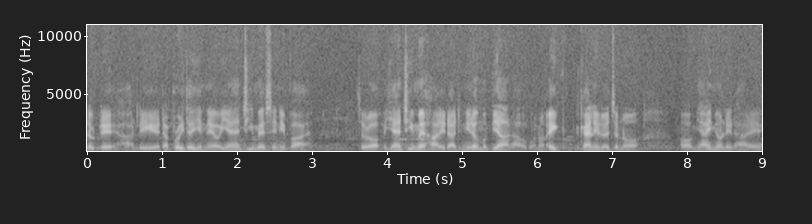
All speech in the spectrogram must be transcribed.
လှုပ်တဲ့ဟာလေးရယ်ဒါပြိသက်ရင်လည်းအရန်ထိမဲ့ဆင်းနေပါတယ်ဆိုတော့အရန်ထိမဲ့ဟာလေးဒါဒီနေ့တော့မပြတာဘူးပေါ့နော်အဲ့အခန်းလေးတော့ကျွန်တော်ဟောအများကြီးမျှော်လင့်ထားတယ်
